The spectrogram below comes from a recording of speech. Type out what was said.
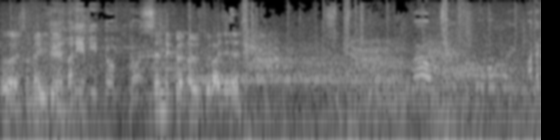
Ugh, it's amazing. There's only a few storms guys. Syndicate knows good ideas. Wow. I can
